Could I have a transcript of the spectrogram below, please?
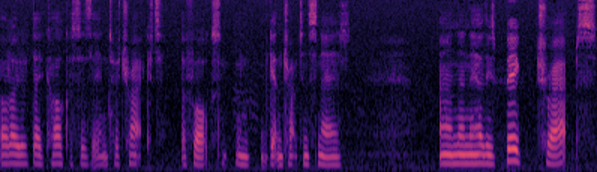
a load of dead carcasses in to attract a fox and get them trapped in snares. And then they have these big traps,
